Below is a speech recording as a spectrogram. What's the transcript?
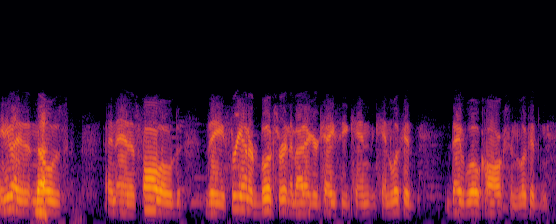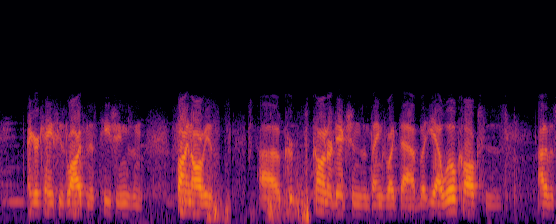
anybody that knows and and has followed the 300 books written about Edgar Cayce can can look at David Wilcock and look at Edgar Cayce's life and his teachings and find obvious uh, contradictions and things like that. But yeah, Wilcock is out of his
